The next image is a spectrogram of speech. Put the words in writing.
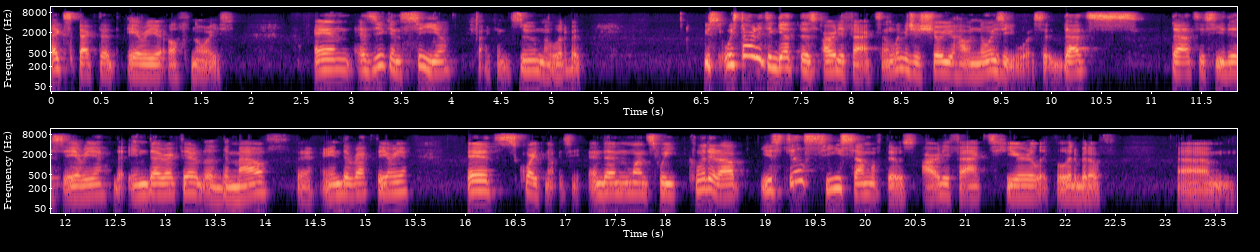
expected area of noise. And as you can see, if I can zoom a little bit, we, we started to get this artifacts. And let me just show you how noisy it was. That's, that's, you see this area, the indirect area, the, the mouth, the indirect area it's quite noisy. And then once we clean it up, you still see some of those artifacts here, like a little bit of, um,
